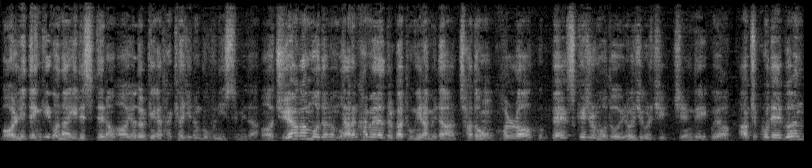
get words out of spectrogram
멀리 당기거나 이랬을 때는 어, 8개가 다 켜지는 부분이 있습니다. 어, 주야간 모드는 뭐 다른 카메라들과 동일합니다. 자동, 컬러, 흑백, 스케줄 모드 이런 식으로 지, 진행되어 있고요. 압축 코덱은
